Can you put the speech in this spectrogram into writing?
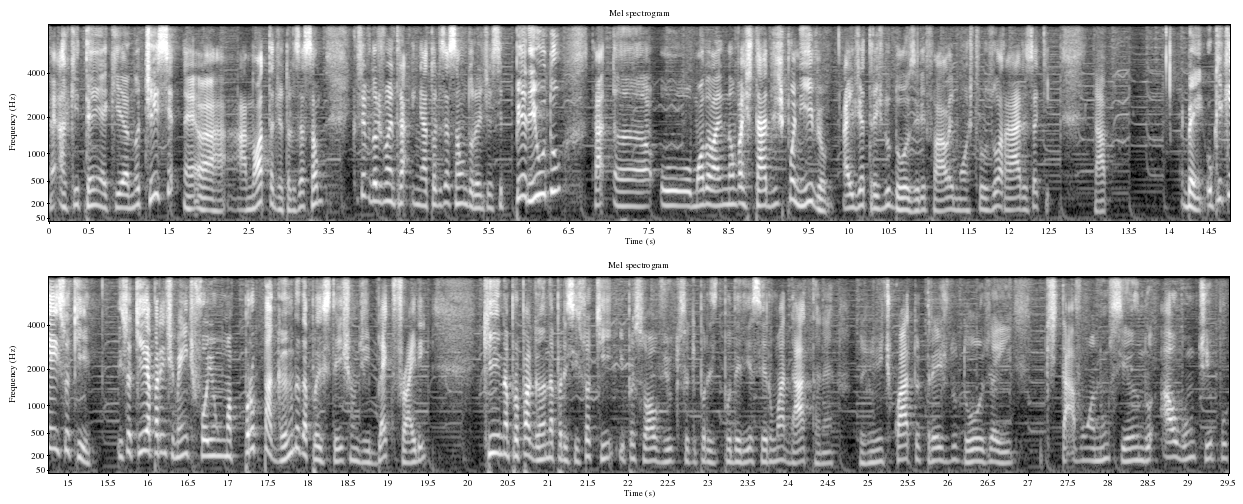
Né? Aqui tem aqui a notícia, né? a, a, nota de atualização, que os servidores vão entrar em atualização durante esse período. Tá? Uh, o modo online não vai estar disponível. Aí dia 3 do 12 ele fala e mostra os horários aqui. Tá? Bem, o que, que é isso aqui? Isso aqui aparentemente foi uma propaganda da PlayStation de Black Friday que na propaganda aparecia isso aqui e o pessoal viu que isso aqui poderia ser uma data, né? 2024, 3 do 12 aí, que estavam anunciando algum tipo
